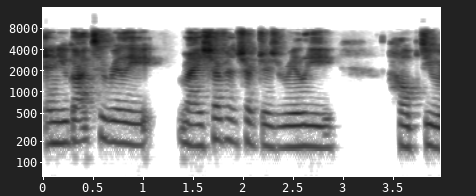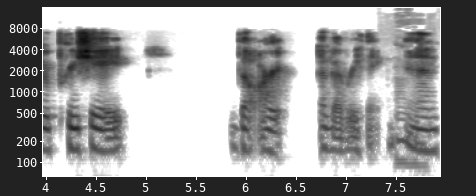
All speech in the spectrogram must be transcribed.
and you got to really my chef instructors really helped you appreciate the art of everything mm. and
